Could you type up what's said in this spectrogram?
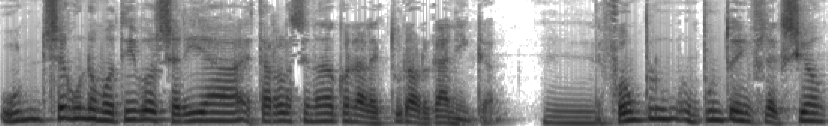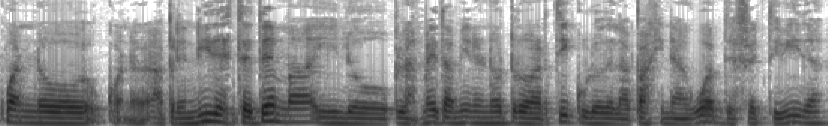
Un segundo motivo sería estar relacionado con la lectura orgánica. Mm, fue un, un, punto de inflexión cuando, cuando aprendí de este tema y lo plasmé también en otro artículo de la página web de Efectividad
